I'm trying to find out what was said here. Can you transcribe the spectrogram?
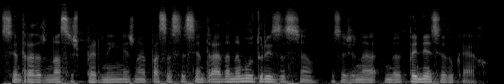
centrada nas nossas perninhas, não é? passa a ser centrada na motorização, ou seja, na, na dependência do carro.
